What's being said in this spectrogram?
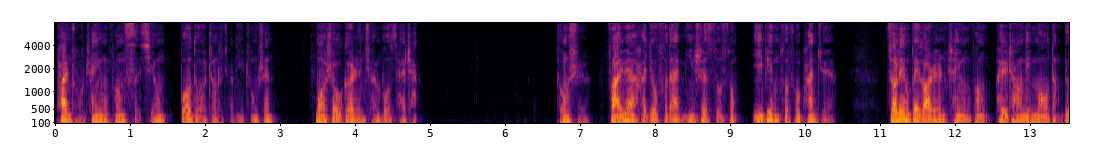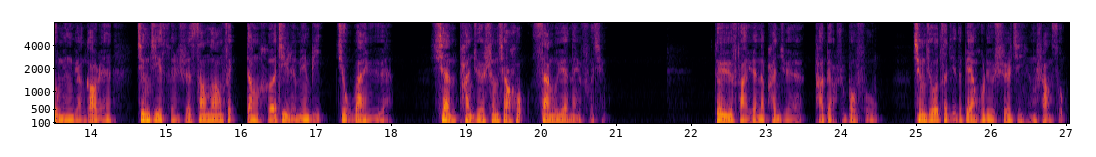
判处陈永峰死刑，剥夺政治权利终身，没收个人全部财产。同时，法院还就附带民事诉讼一并作出判决，责令被告人陈永峰赔偿林某等六名原告人经济损失丧葬费等合计人民币九万余元，限判决生效后三个月内付清。对于法院的判决，他表示不服，请求自己的辩护律师进行上诉。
